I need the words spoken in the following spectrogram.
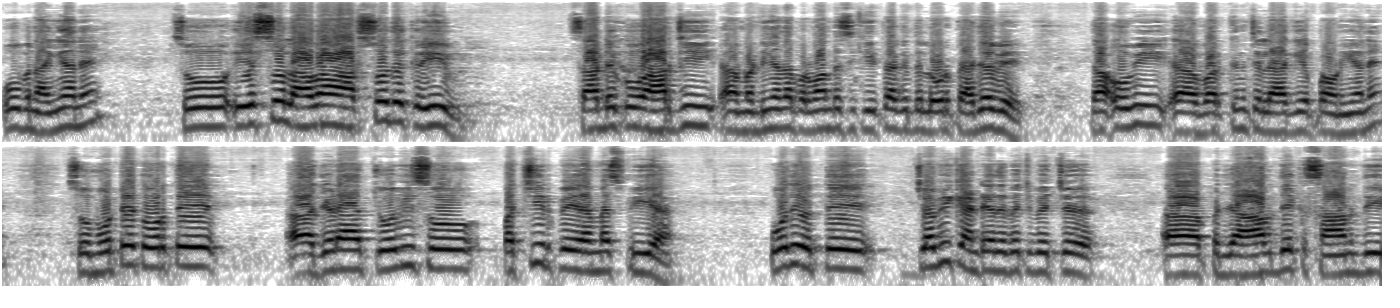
ਉਹ ਬਣਾਈਆਂ ਨੇ। ਸੋ ਇਸ ਤੋਂ ਇਲਾਵਾ 800 ਦੇ ਕਰੀਬ ਸਾਡੇ ਕੋਲ ਆਰਜੀ ਅ, ਮੰਡੀਆਂ ਦਾ ਪ੍ਰਬੰਧ ਅਸੀਂ ਕੀਤਾ ਕਿਤੇ ਲੋੜ ਪੈ ਜਾਵੇ ਤਾਂ ਉਹ ਵੀ ਵਰਕਿੰਗ ਚ ਲੈ ਕੇ ਪਾਉਣੀਆਂ ਨੇ। ਸੋ ਮੋٹے ਤੌਰ ਤੇ ਅ, ਜਿਹੜਾ 2425 ਰੁਪਏ ਐਮਐਸਪੀ ਹੈ ਉਹਦੇ ਉੱਤੇ 24 ਘੰਟਿਆਂ ਦੇ ਵਿੱਚ ਵਿੱਚ ਪੰਜਾਬ ਦੇ ਕਿਸਾਨ ਦੀ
